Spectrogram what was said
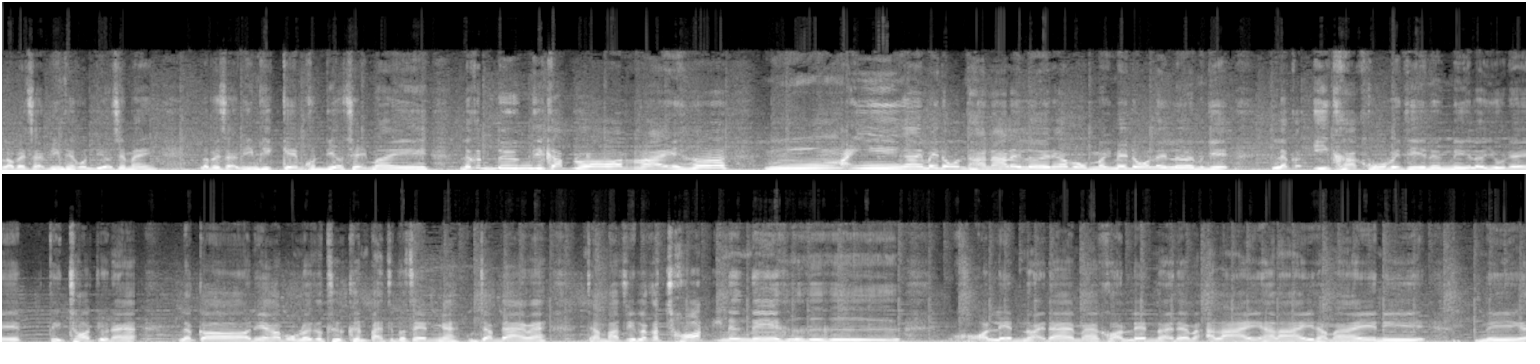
เราเป็นสายวิ่งเพียงคนเดียวใช่ไหมเราเป็นสายวิ่งพลิกเกมคนเดียวใช่ไหม แล้วก็ดึงสิครับรออะไรเฮ้อไม่ไงไม่โดนฐานะอะไรเลยนะครับผมไม่ไม่โดนอะไรเลยเมื่อกี้แล้วก็อีคาคูไปทีหนึ่งนี่เราอยู่ในติดช็อตอยู่นะแล้วก็เนี่ยครับผมเราจะถือขึ้น 80%ไงคุณจำได้ไหมจำพาสซีแล้วก็ช็อตอีกหนึ่งนี่คือ ขอเล่นหน่อยได้ไหมขอเล่นหน่อยได้ไหมอะไรอะไรทำไมนี่นี่ไง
